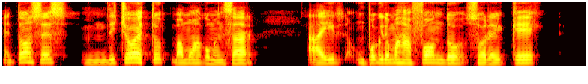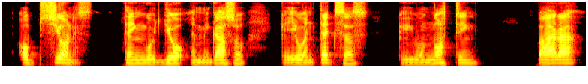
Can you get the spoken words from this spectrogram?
Entonces, mm, dicho esto, vamos a comenzar a ir un poquito más a fondo sobre qué opciones tengo yo en mi caso que vivo en Texas, que vivo en Austin, para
